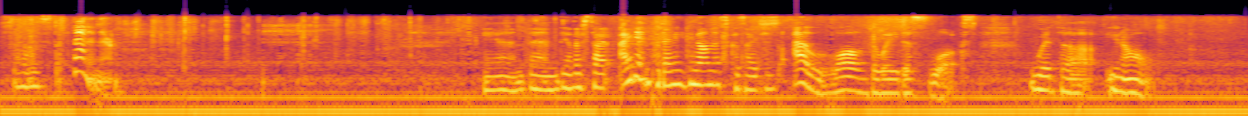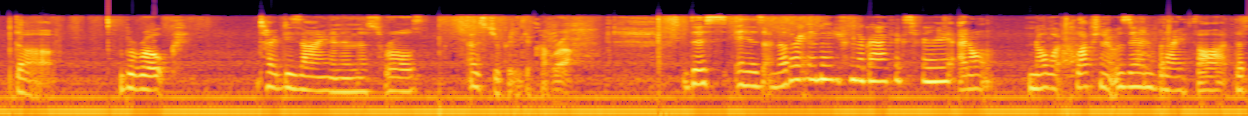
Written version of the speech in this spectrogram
So we stuck that in there. And then the other side, I didn't put anything on this because I just, I love the way this looks with the, you know, the Baroque type design and then the swirls. That was too pretty to cover up. This is another image from the Graphics Fairy. I don't know what collection it was in, but I thought that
